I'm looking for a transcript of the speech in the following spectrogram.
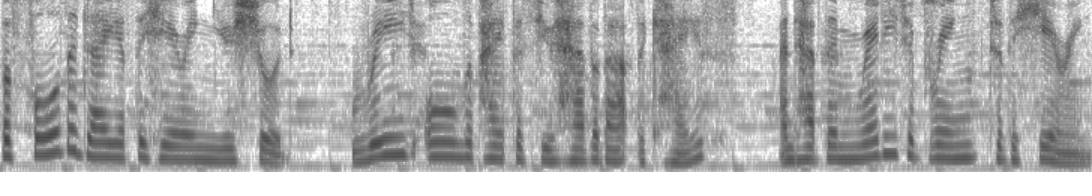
Before the day of the hearing, you should read all the papers you have about the case and have them ready to bring to the hearing.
